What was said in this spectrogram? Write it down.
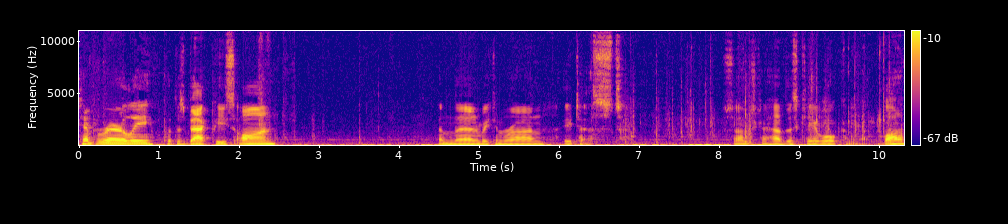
temporarily put this back piece on and then we can run a test. So I'm just gonna have this cable coming out the bottom.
